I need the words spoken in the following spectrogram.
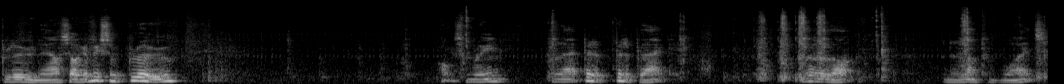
blue now. So I'm going to mix some blue, ultramarine, black, bit of bit of black, not a lot, and a lump of white.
